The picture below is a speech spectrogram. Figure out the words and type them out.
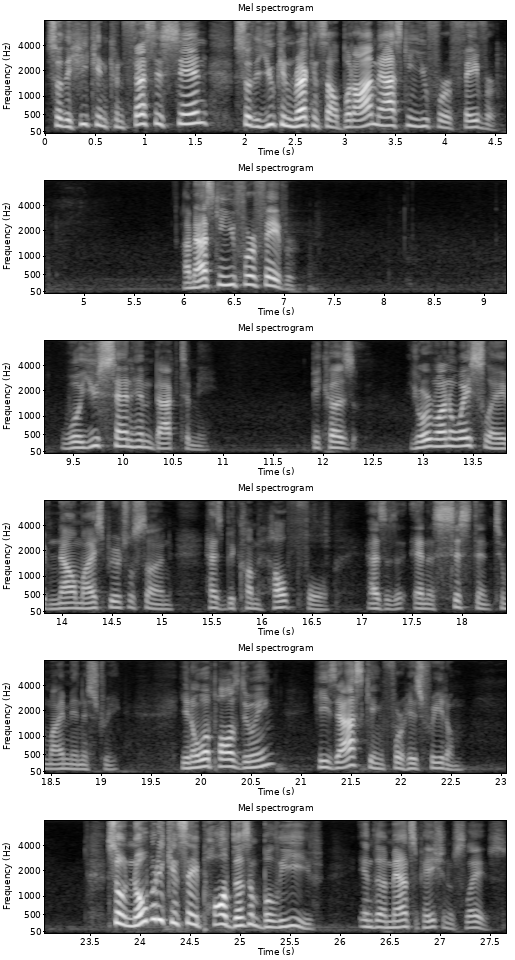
so that he can confess his sin, so that you can reconcile. But I'm asking you for a favor. I'm asking you for a favor. Will you send him back to me? Because your runaway slave, now my spiritual son, has become helpful as an assistant to my ministry. You know what Paul's doing? He's asking for his freedom. So nobody can say Paul doesn't believe in the emancipation of slaves.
